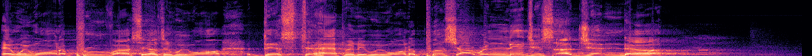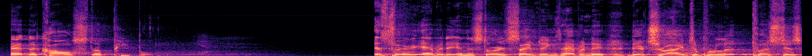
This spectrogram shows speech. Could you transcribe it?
And we want to prove ourselves, and we want this to happen, and we want to push our religious agenda at the cost of people. It's very evident in the story. Same things happen. They, they're trying to push this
